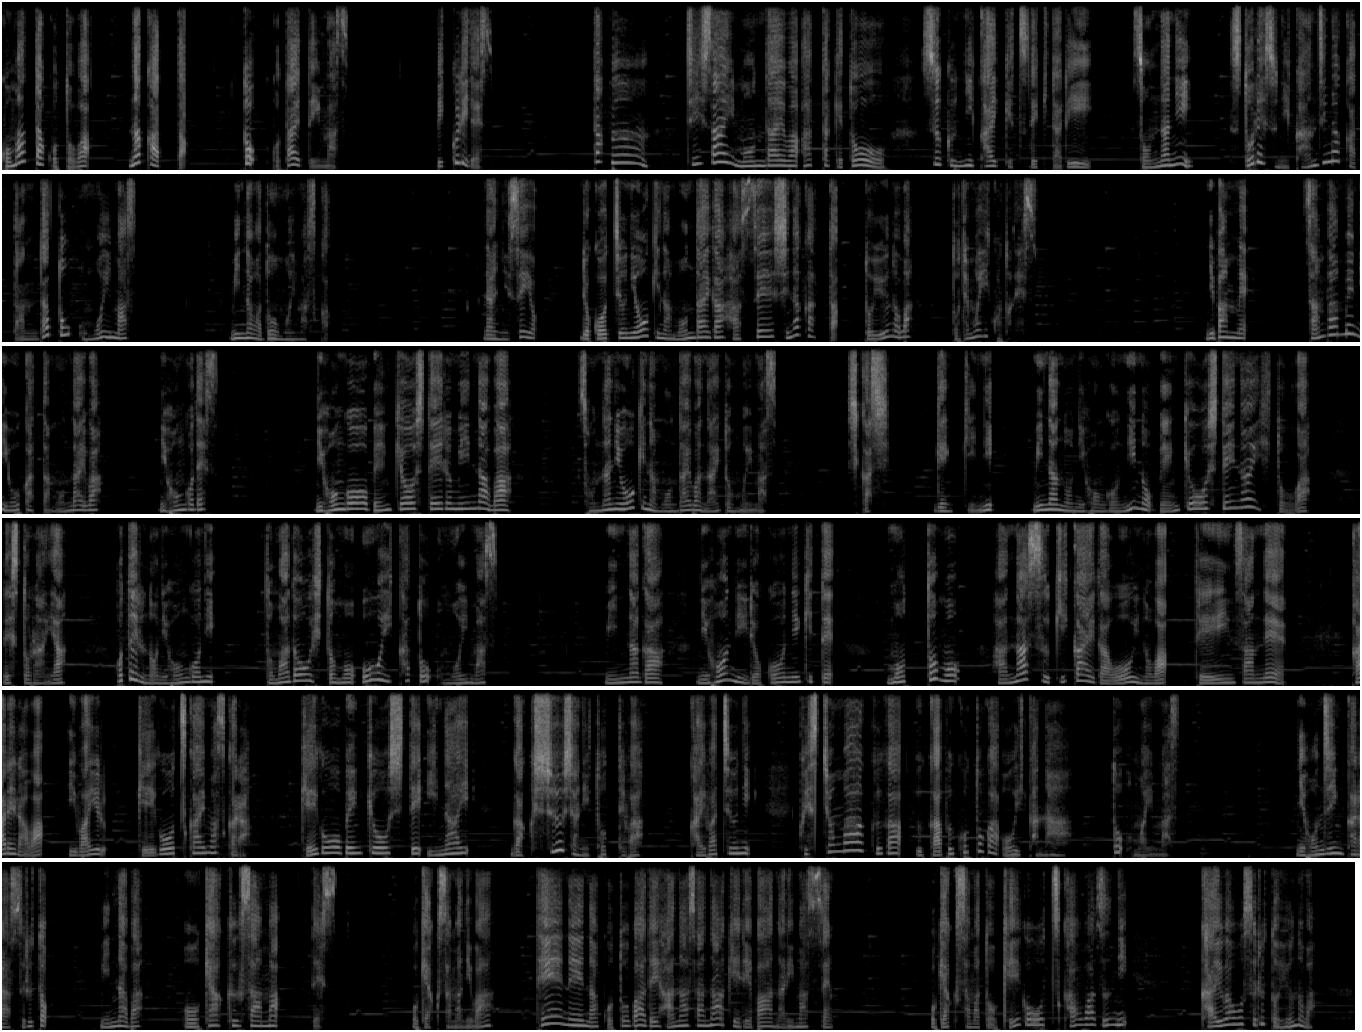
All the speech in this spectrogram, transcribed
困ったことはなかったと答えています。びっくりです。多分小さい問題はあったけどすぐに解決できたりそんなにストレスに感じなかったんだと思います。みんなはどう思いますか？何にせよ旅行中に大きな問題が発生しなかったというのはとてもいいことです。2番目、3番目に多かった問題は日本語です。日本語を勉強しているみんなはそんなに大きな問題はないと思います。しかし元気にみんなの日本語2の勉強をしていない人はレストランやホテルの日本語に戸惑う人も多いかと思います。みんなが日本に旅行に来て最も話す機会が多いのは店員さんで彼らはいわゆる敬語を使いますから敬語を勉強していない学習者にとっては会話中にクエスチョンマークが浮かぶことが多いかなと思います。日本人からするとみんなはお客様です。お客様には丁寧な言葉で話さなければなりません。お客様と敬語を使わずに会話をするというのは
